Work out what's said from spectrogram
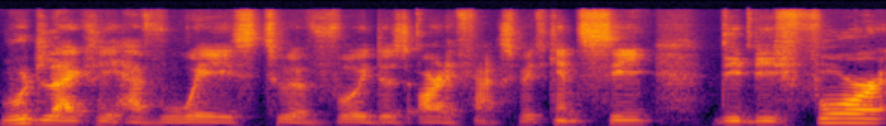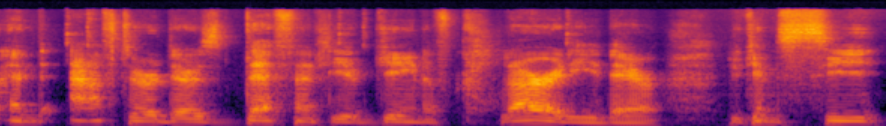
would likely have ways to avoid those artifacts. But you can see the before and after, there's definitely a gain of clarity there. You can see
